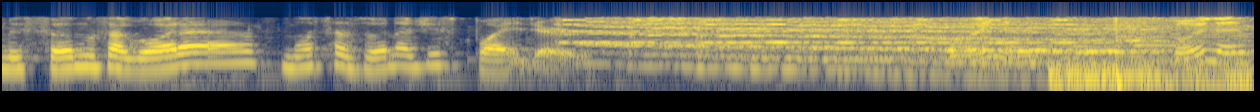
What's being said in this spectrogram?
Começamos agora nossa zona de spoilers. Spoilers. Spoilers.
